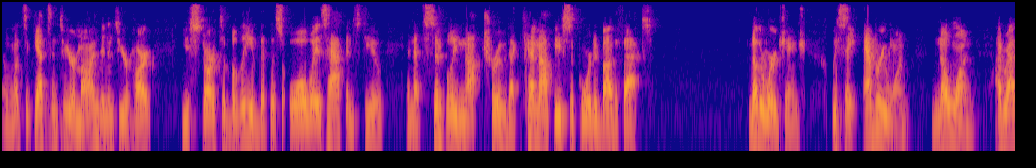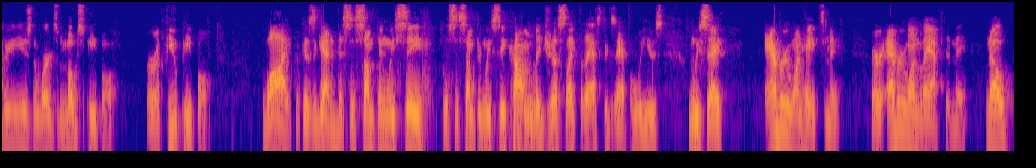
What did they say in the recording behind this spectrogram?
and once it gets into your mind and into your heart, you start to believe that this always happens to you, and that's simply not true. That cannot be supported by the facts. Another word change. We say everyone, no one. I'd rather you use the words most people or a few people. Why? Because again, this is something we see. This is something we see commonly, just like the last example we use when we say, everyone hates me or everyone laughed at me. No,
